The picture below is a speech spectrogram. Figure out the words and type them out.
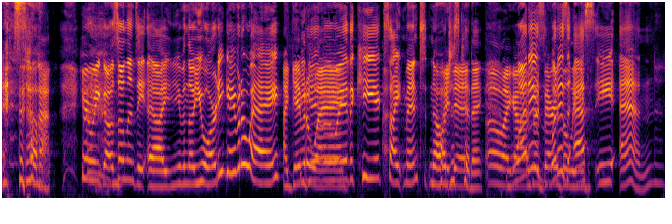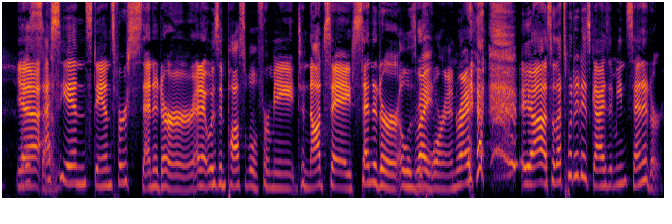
So, here we go. So, Lindsay, uh, even though you already gave it away, I gave it away. away the key excitement. No, I just did. kidding. Oh my god! What is what is. S E N? Yeah, SEN stands for senator, and it was impossible for me to not say Senator Elizabeth Right. Warren, right? yeah, so that's what it is, guys. It means senator,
